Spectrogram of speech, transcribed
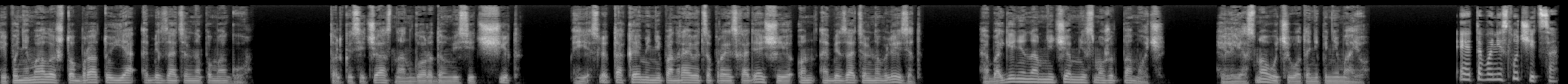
и понимала, что брату я обязательно помогу. Только сейчас над городом висит щит, и если Такэми не понравится происходящее, он обязательно влезет, а богиня нам ничем не сможет помочь. Или я снова чего-то не понимаю? Этого не случится.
